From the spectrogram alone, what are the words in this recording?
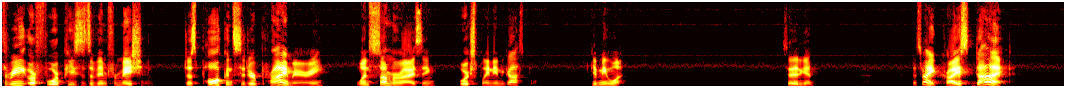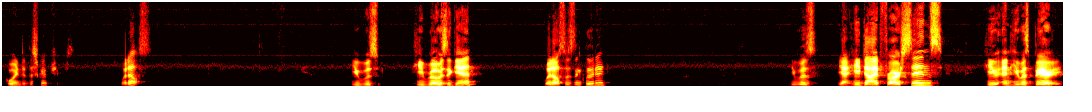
three or four pieces of information does Paul consider primary when summarizing or explaining the gospel? Give me one. Say that again. That's right. Christ died according to the scriptures. What else? He was he rose again. What else was included? He was yeah, he died for our sins. He and he was buried.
